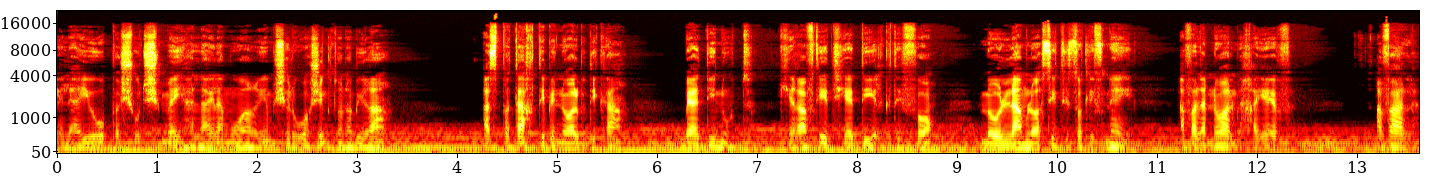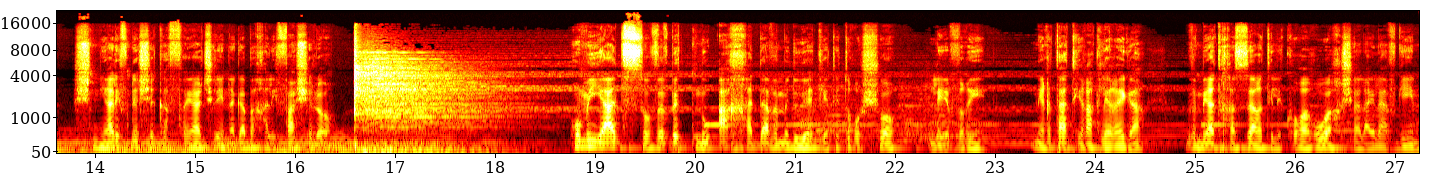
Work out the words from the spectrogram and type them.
אלה היו פשוט שמי הלילה המוארים של וושינגטון הבירה. אז פתחתי בנוהל בדיקה. בעדינות קירבתי את ידי אל כתפו. מעולם לא עשיתי זאת לפני, אבל הנוהל מחייב. אבל שנייה לפני שכף היד שלי נגע בחליפה שלו, הוא מיד סובב בתנועה חדה ומדויקת את ראשו לעברי. נרתעתי רק לרגע, ומיד חזרתי לקור הרוח שעליי להפגין.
